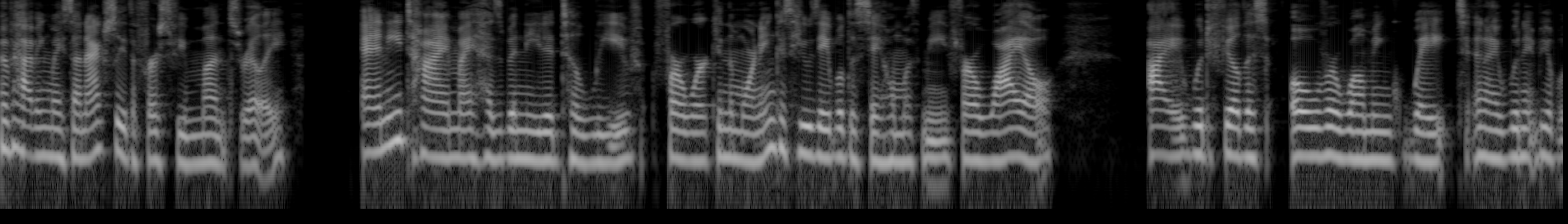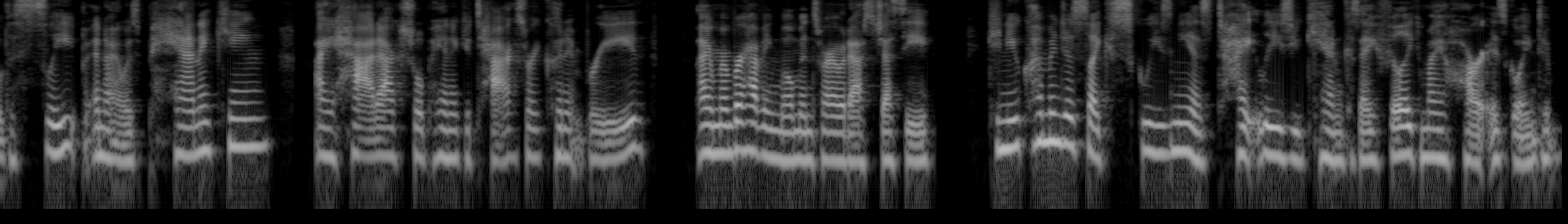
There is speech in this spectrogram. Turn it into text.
of having my son, actually, the first few months, really, anytime my husband needed to leave for work in the morning, because he was able to stay home with me for a while, I would feel this overwhelming weight and I wouldn't be able to sleep. And I was panicking. I had actual panic attacks where I couldn't breathe. I remember having moments where I would ask Jesse, Can you come and just like squeeze me as tightly as you can? Because I feel like my heart is going to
